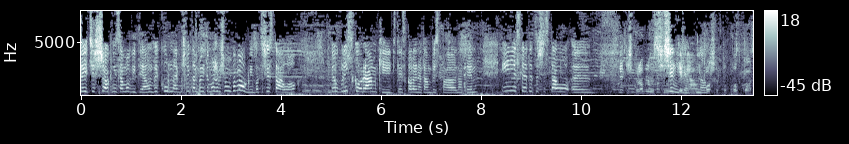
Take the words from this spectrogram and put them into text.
Czujcie szok niesamowity. Ja mówię, kurna, jakbyśmy tam byli, to może byśmy mu pomogli, bo co się stało? Był blisko ramki, to jest kolejna tam wyspa na tym. I niestety co się stało? y, Jakiś problem z Silnikiem, silnikiem miał no. i poszedł pod podkład.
